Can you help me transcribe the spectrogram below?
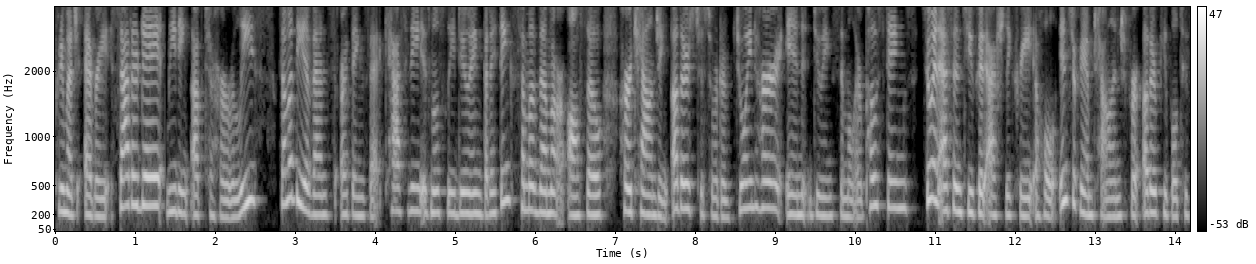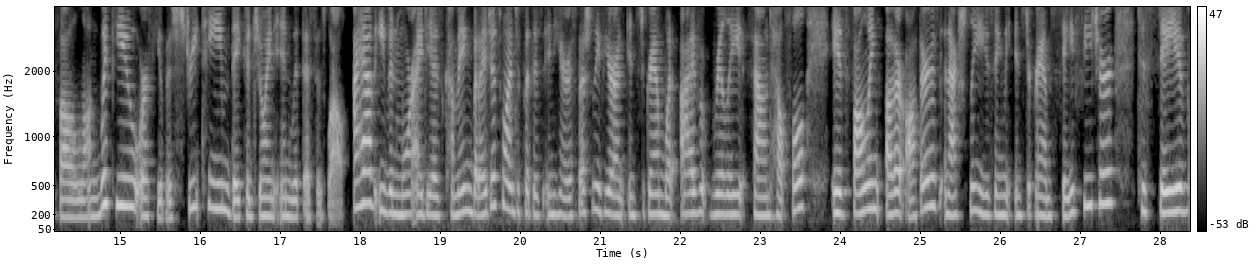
pretty much every Saturday leading up to her release. Some of the events are things that Cassidy is mostly doing, but I think some of them are also her challenging others to sort of join her in doing similar postings. So in essence, you could actually create a whole Instagram challenge for other people to follow along with you, or if you have a street team, they could join in with this as well. I have even more ideas coming, but I just wanted to put this in here, especially if you're on Instagram. What I've really found helpful is following other authors and actually using the Instagram save feature to save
